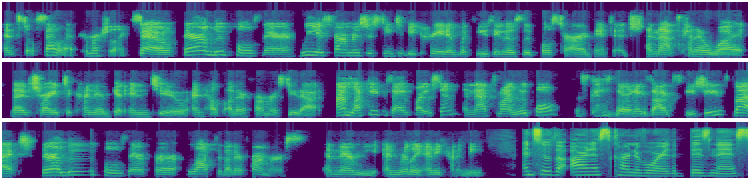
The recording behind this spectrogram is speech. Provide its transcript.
and still sell it commercially. So there are loopholes there. We as farmers just need to be creative with using those loopholes to our advantage. And that's kind of what I've tried to kind of get into and help other farmers do that. I'm lucky because I have bison and that's my loophole. Because they're an exotic species, but there are loopholes there for lots of other farmers and their meat and really any kind of meat. And so the Honest Carnivore, the business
